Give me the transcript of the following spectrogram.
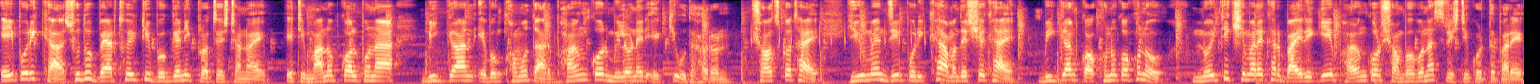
এই পরীক্ষা শুধু ব্যর্থ একটি বৈজ্ঞানিক প্রচেষ্টা নয়, এটি মানব কল্পনা, বিজ্ঞান এবং ক্ষমতার ভয়ঙ্কর মিলনের একটি উদাহরণ। সহজ কথায়, হিউম্যান যে পরীক্ষা আমাদের শেখায়, বিজ্ঞান কখনো কখনো নৈতিক সীমারেখার বাইরে গিয়ে ভয়ঙ্কর সম্ভাবনা সৃষ্টি করতে পারে।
